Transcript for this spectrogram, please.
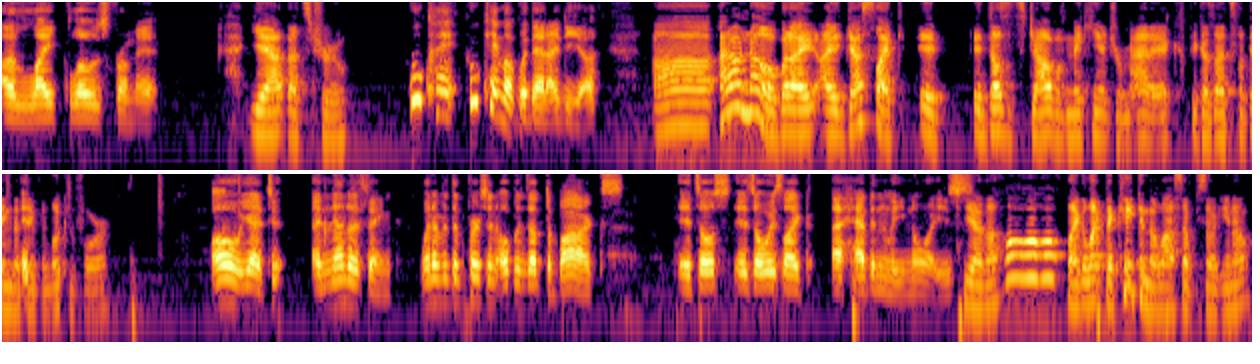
a light glows from it. yeah, that's true. Who came who came up with that idea? Uh, I don't know, but I I guess like it it does its job of making it dramatic because that's the thing that It- they've been looking for. Oh yeah, to, another thing. Whenever the person opens up the box, it's also it's always like a heavenly noise. Yeah, the oh, like like the cake in the last episode, you know.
